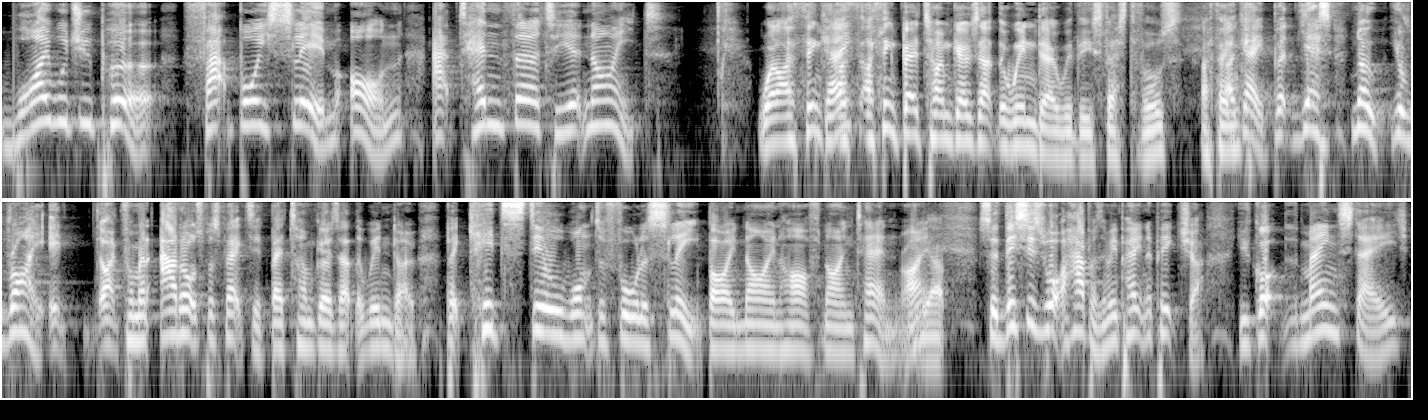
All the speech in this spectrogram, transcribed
why would you put Fatboy Slim on at 10:30 at night? Well, I think I, th- I think bedtime goes out the window with these festivals. I think. Okay, but yes, no, you're right. It like from an adult's perspective, bedtime goes out the window, but kids still want to fall asleep by nine, half nine, ten, right? Yep. So this is what happens. Let me paint a picture. You've got the main stage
